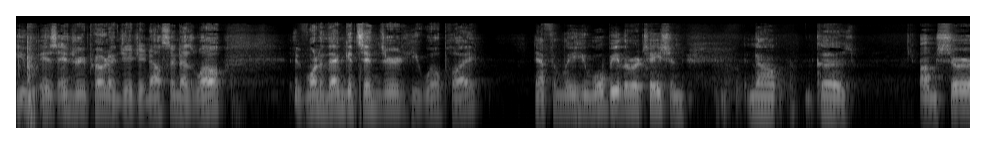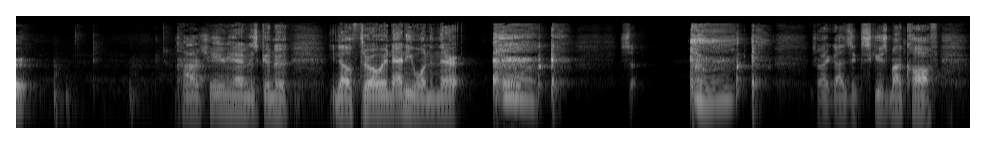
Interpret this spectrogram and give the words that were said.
who is injury prone, and JJ Nelson as well. If one of them gets injured, he will play. Definitely, he will be in the rotation. No, because I'm sure Kyle Shanahan is gonna, you know, throw in anyone in there. so, sorry, guys, excuse my cough.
